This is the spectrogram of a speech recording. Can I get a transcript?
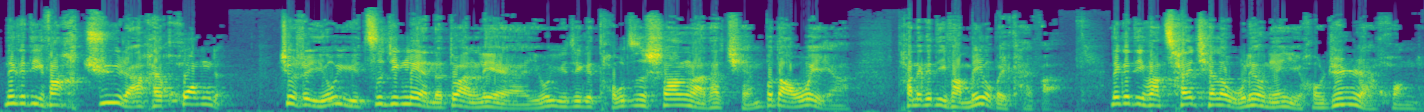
那个地方居然还荒着。就是由于资金链的断裂，由于这个投资商啊，他钱不到位啊，他那个地方没有被开发。那个地方拆迁了五六年以后，仍然荒着。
